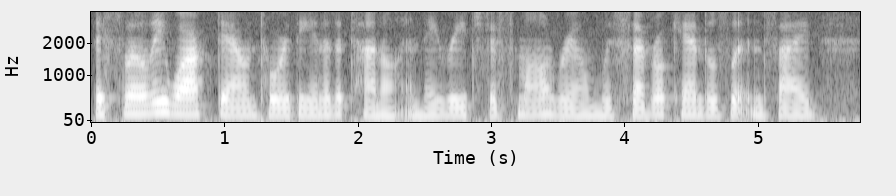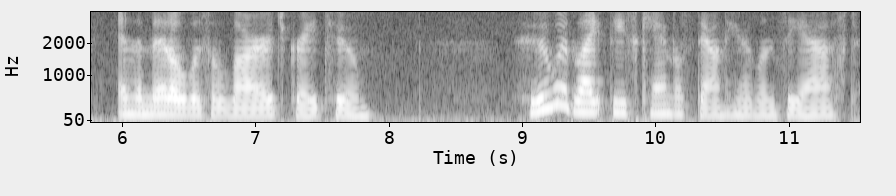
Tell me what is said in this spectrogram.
They slowly walked down toward the end of the tunnel and they reached a small room with several candles lit inside. In the middle was a large gray tomb. Who would light these candles down here? Lindsay asked.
